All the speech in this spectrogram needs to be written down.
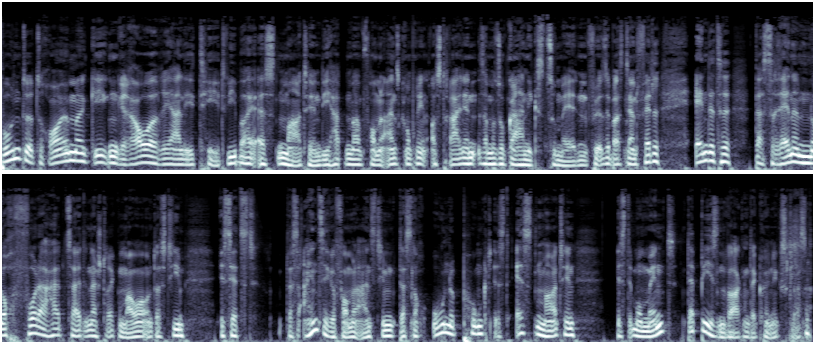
bunte Träume gegen graue Realität, wie bei Aston Martin. Die hatten beim Formel 1 Grand Prix in Australien, sagen wir so, gar nichts zu melden. Für Sebastian Vettel endete das Rennen noch vor der Halbzeit in der Streckenmauer und das Team ist jetzt das einzige Formel 1 Team, das noch ohne Punkt ist. Aston Martin ist im Moment der Besenwagen der Königsklasse.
